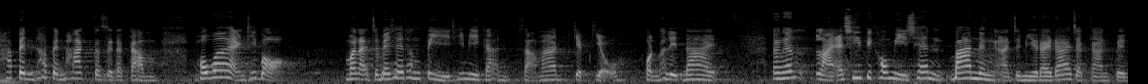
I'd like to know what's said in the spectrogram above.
ถ้าเป็นถ้าเป็นภาคเกษตรกรรม เพราะว่าอย่างที่บอกมันอาจจะไม่ใช่ทั้งปีที่มีการสามารถเก็บเกี่ยวผลผลิตได้ ดังนั้นหลายอาชีพที่เขามีเช่น บ้านหนึ่งอาจจะมีรายได้จากการเป็น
